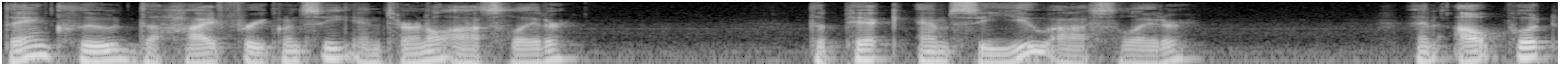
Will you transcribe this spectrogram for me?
They include the high-frequency internal oscillator, the PIC MCU oscillator, an output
